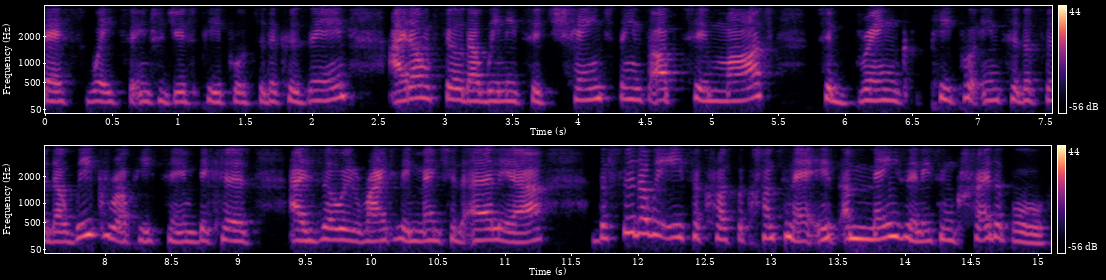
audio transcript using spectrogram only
best way to introduce people to the cuisine. I don't feel that we need to change things up too much to bring people into the food that we grew up eating because as Zoe rightly mentioned earlier, the food that we eat across the continent is amazing, it's incredible.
